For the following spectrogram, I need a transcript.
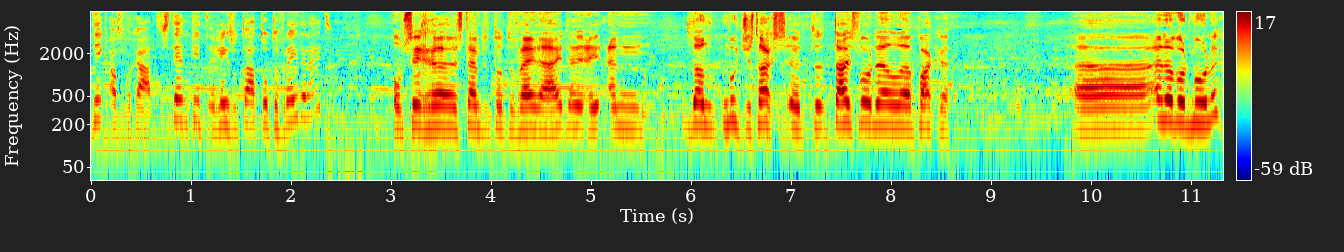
Dick Advocaat, stemt dit resultaat tot tevredenheid? Op zich uh, stemt het tot tevredenheid. En, en, dan moet je straks het thuisvoordeel pakken. Uh, en dat wordt moeilijk.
